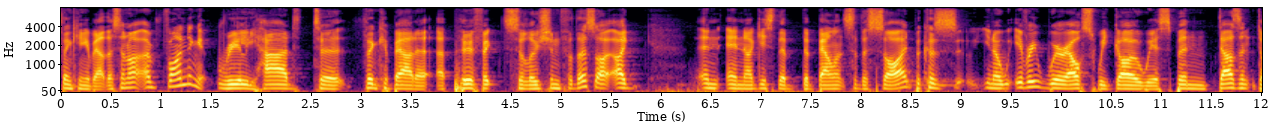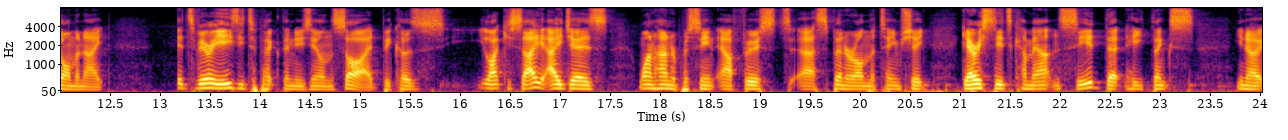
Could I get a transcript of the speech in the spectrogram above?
thinking about this, and I, am finding it really hard to think about a, a perfect solution for this. I, I, and and I guess the the balance of the side because you know everywhere else we go where spin doesn't dominate, it's very easy to pick the New Zealand side because, like you say, Ajaz 100% our first uh, spinner on the team sheet. Gary Stead's come out and said that he thinks you know,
